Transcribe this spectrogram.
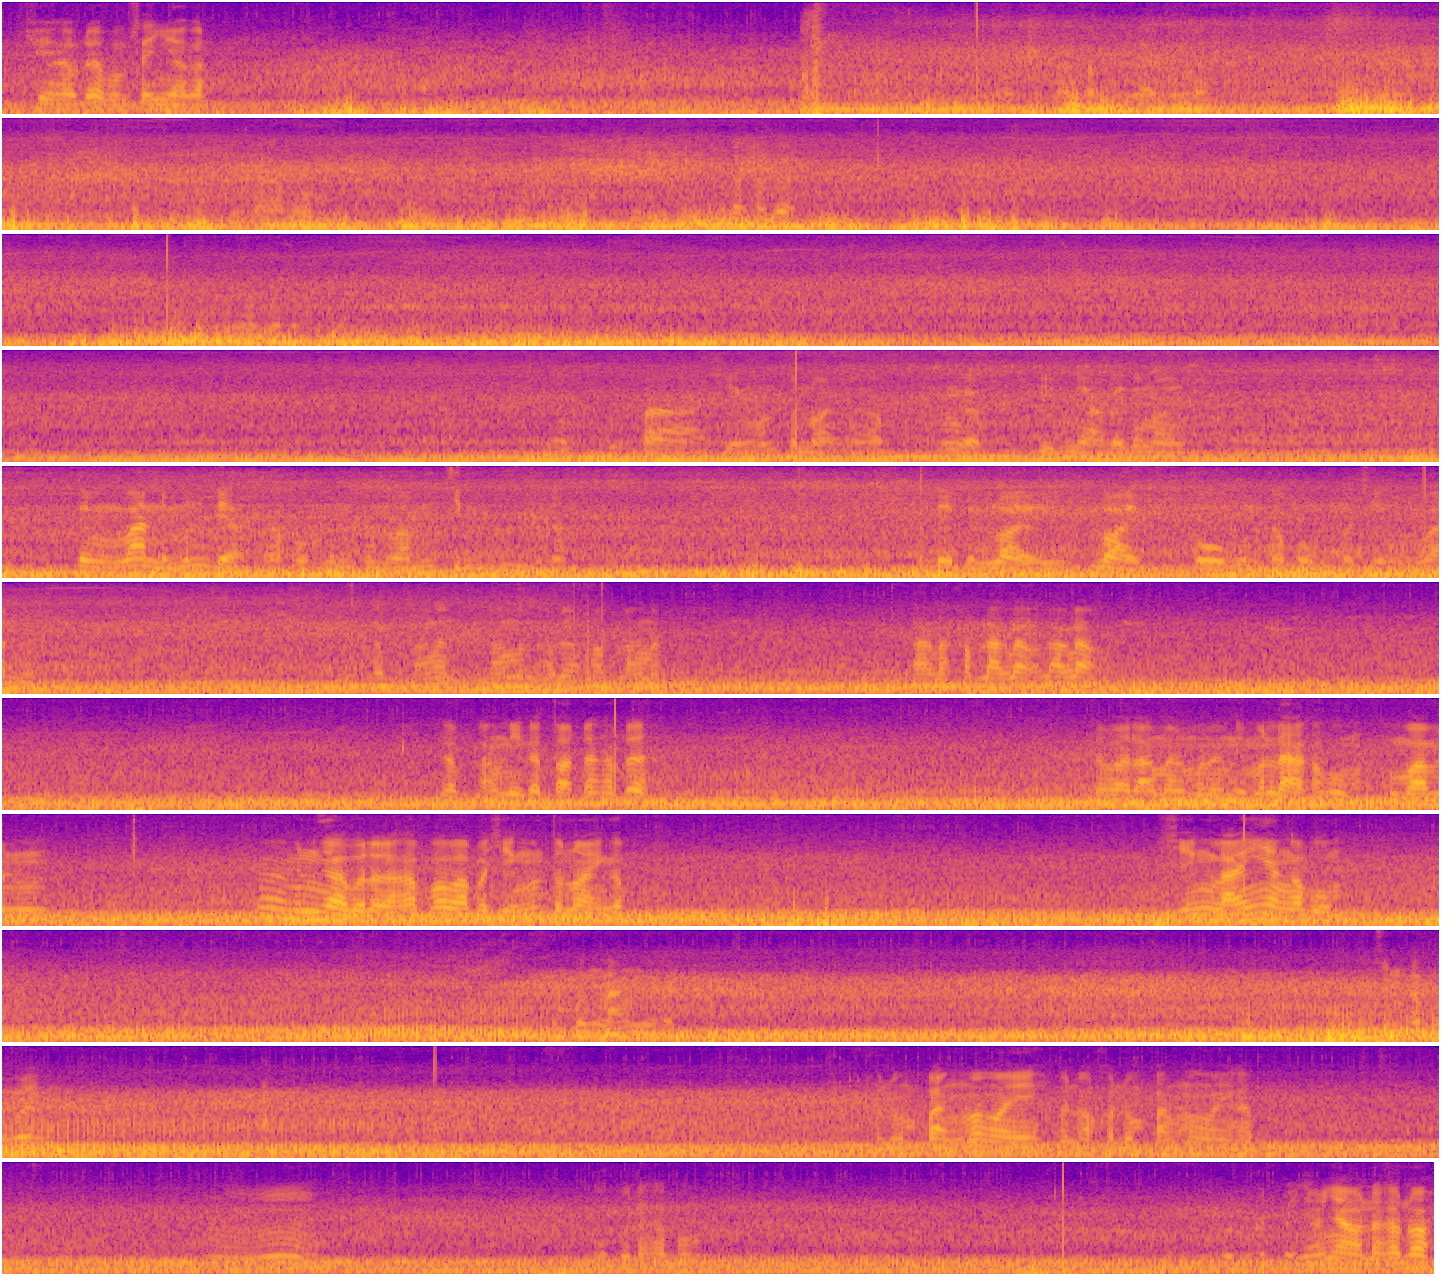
โอเคครับเดี๋ยวผมใส่เงียกันแล้วนี่นะนี่นะครับผมแล้วครับเด้อ ป่าเสียงมันตัวหน่อยนะครับมันแบบกินอยากได้จังหน่อยแต่มันว่านเนี่ยมันแดดนะครับผมมันพันว่ามันกินดีเนาะมันได้เป็นร้อยร้อยโตคุณครับผมกระเชียงว่านนะครับล้างนั้นล้างนั้นเอาแล้วครับล้างนั้นล้างแล้วครับล้างแล้วล้างแล้วครับล้างนี่ก็ตอดนะครับเด้อแต่ว่าล้างนั้นมันนึงนี่มันหลากครับผมผมว่ามันมันเงาไปแล้วครับเพราะว่าปลาเชียงมันตัวหน่อยครับ สียงไหลยังครับผมเบื้องหลังนี่ครับกินครับผมเว้ยขนมปังมะออยเพิ่นเอาขนมปังมะออยครับนี่เดี๋ยวไปแล้วครับผมรุนกันไปเงาๆนะครับเนาะ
